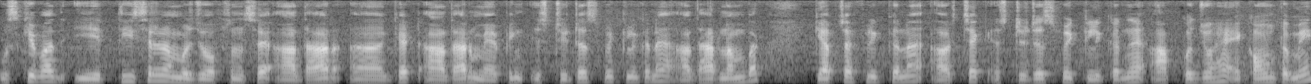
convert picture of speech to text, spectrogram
उसके बाद ये तीसरे नंबर जो ऑप्शन है, Aadhaar get Aadhaar mapping status पे क्लिक करना है, आधार नंबर कैप्चा क्लिक करना है और चेक स्टेटस पे क्लिक करना है। आपको जो है अकाउंट में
